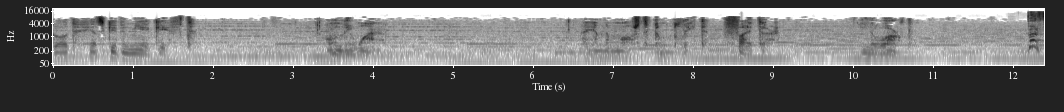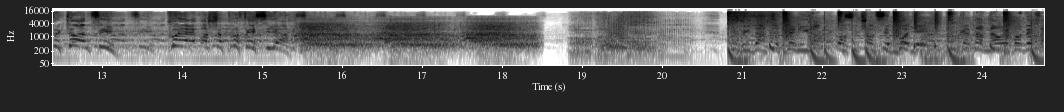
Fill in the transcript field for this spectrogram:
God has given me a gift. Only one. I am the most complete fighter in the world. Perfektanci! Koja je vaša profesija? Prvi dan što treniram, osjećam se bolje Druga glavna obaveza,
